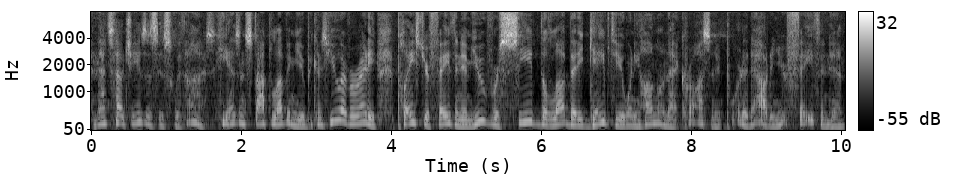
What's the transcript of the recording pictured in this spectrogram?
And that's how Jesus is with us. He hasn't stopped loving you because you have already placed your faith in Him. You've received the love that He gave to you when He hung on that cross and He poured it out. And your faith in Him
